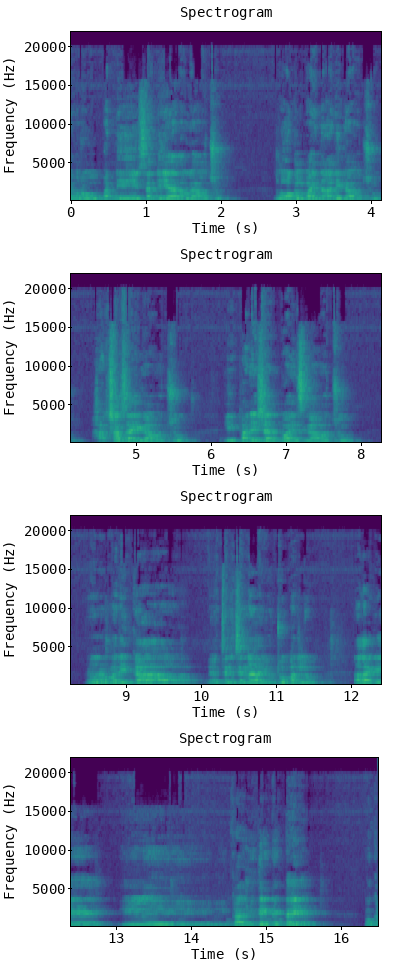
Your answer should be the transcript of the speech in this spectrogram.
ఎవరు బన్నీ సన్నీ యాదవ్ కావచ్చు లోకల్ బాయ్ నాని కావచ్చు హర్ష సాయి కావచ్చు ఈ పరేషాన్ బాయ్స్ కావచ్చు మరి ఇంకా చిన్న చిన్న యూట్యూబర్లు అలాగే ఈ ఇంకా ఇదేంటంటే ఒక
